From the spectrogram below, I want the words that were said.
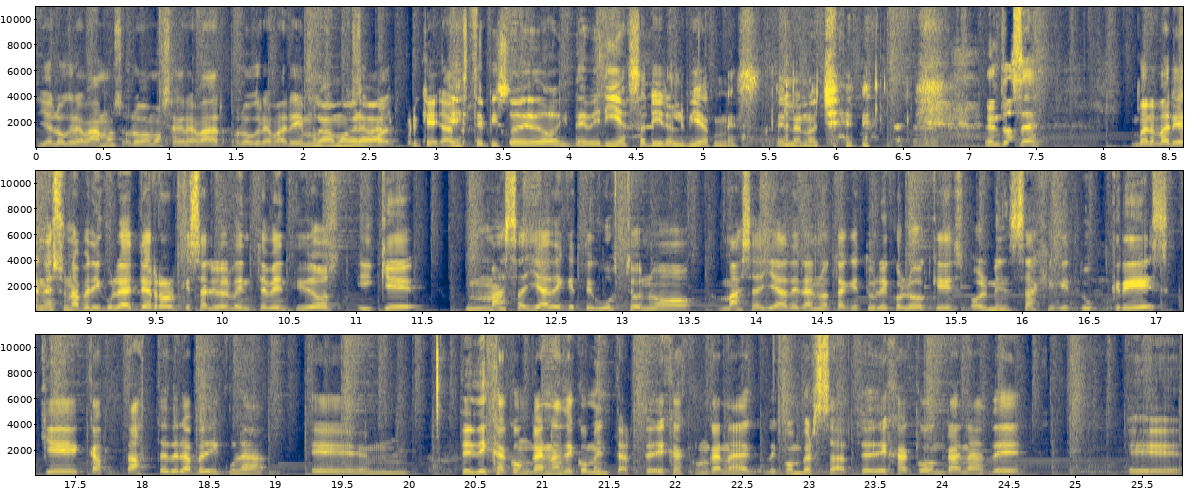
ya lo grabamos, o lo vamos a grabar, o lo grabaremos. Lo vamos a no grabar, cuál- porque Ya, este perfecto. episodio de hoy debería salir el viernes en la noche. Entonces, Barbarian es una película de terror que salió el 2022 y que más allá de que te guste o no, más allá de la nota que tú le coloques o el mensaje que tú crees que captaste de la película, eh, te deja con ganas de comentar, te deja con ganas de conversar, te deja con ganas de eh,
